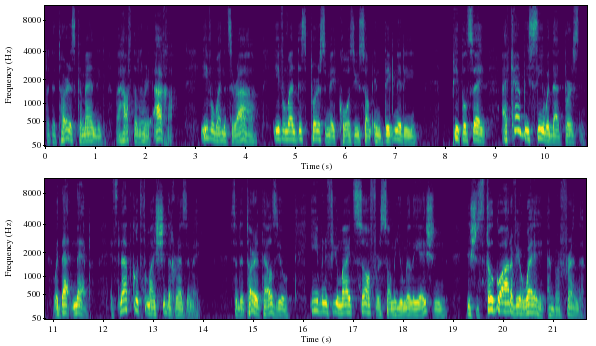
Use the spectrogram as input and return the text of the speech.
But the Torah is commanding, even when it's ra, even when this person may cause you some indignity. People say, I can't be seen with that person, with that neb. It's not good for my shidduch resume. So the Torah tells you, even if you might suffer some humiliation, you should still go out of your way and befriend them.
